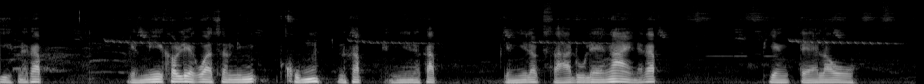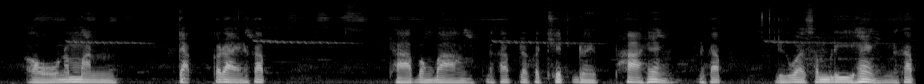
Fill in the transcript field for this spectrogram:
อีกนะครับ อย่างนี้เขาเรียกว่าสนิมขุมนะครับ อย่างนี้นะครับ อย่างนี้รักษาดูแลง่ายนะครับ เพียงแต่เราเอาน้ำมันจักก็ได้นะครับทาบางๆนะครับ แล้วก็เช็ดโดวยผ้าแห้งนะครับ หรือว่าสำลีแห้งนะครับ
